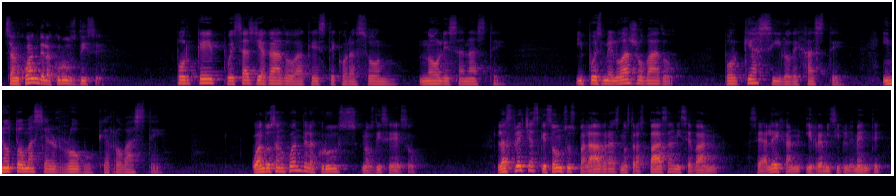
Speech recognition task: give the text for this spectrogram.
San Juan de la Cruz dice, ¿Por qué pues has llegado a que este corazón no le sanaste? Y pues me lo has robado, ¿Por qué así lo dejaste y no tomas el robo que robaste? Cuando San Juan de la Cruz nos dice eso, las flechas que son sus palabras nos traspasan y se van, se alejan irremisiblemente,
